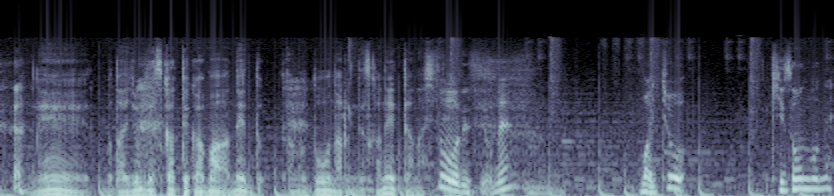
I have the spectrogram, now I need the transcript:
ねえ、大丈夫ですかっていうか、まあね、どあのどうなるんですかねって話で。そうですよね。まあ一応、既存のね、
